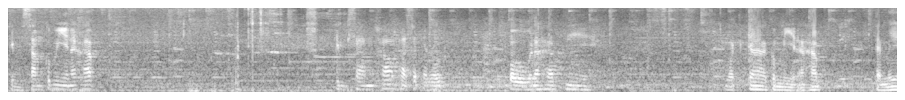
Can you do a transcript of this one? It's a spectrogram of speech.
ติ่มซำก็มีนะครับ ติ่มซำข้าวผัดสับปะรดปูนะครับนี่วอดก้าก็มีนะครับ แต่ไม่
